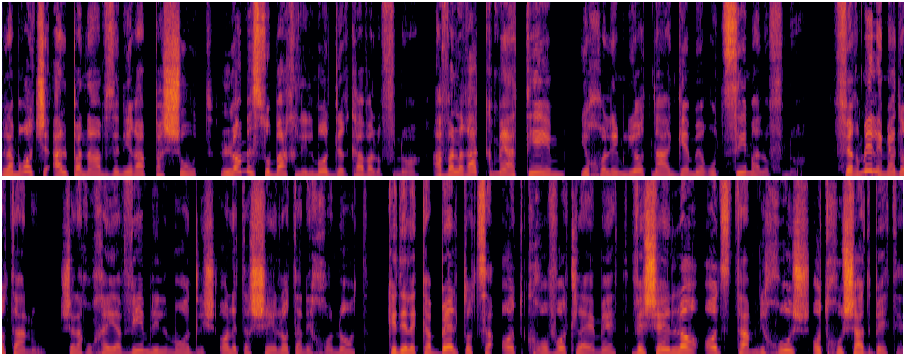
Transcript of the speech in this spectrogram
למרות שעל פניו זה נראה פשוט, לא מסובך ללמוד לרכב על אופנוע, אבל רק מעטים יכולים להיות נהגי מרוצים על אופנוע. פרמי לימד אותנו שאנחנו חייבים ללמוד לשאול את השאלות הנכונות כדי לקבל תוצאות קרובות לאמת, ושהן לא עוד סתם ניחוש או תחושת בטן.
